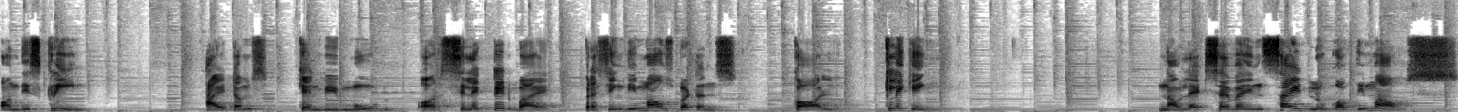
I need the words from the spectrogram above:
on the screen. Items can be moved or selected by pressing the mouse buttons called clicking. Now let's have an inside look of the mouse.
